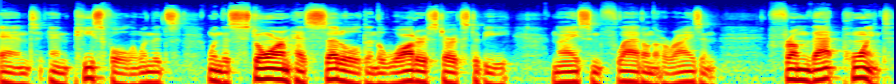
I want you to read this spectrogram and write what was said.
and, and peaceful, and when, it's, when the storm has settled and the water starts to be nice and flat on the horizon, from that point,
